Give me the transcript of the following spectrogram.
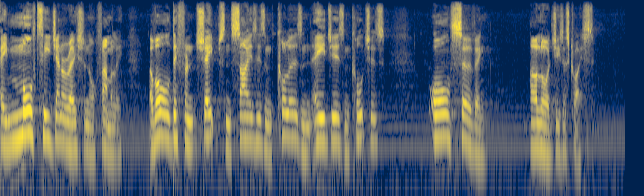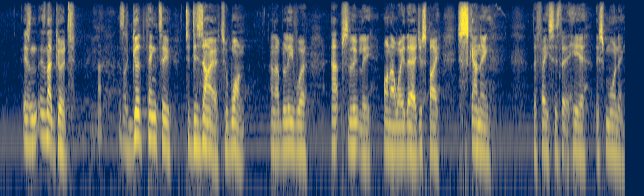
A multi generational family of all different shapes and sizes and colors and ages and cultures, all serving our Lord Jesus Christ. Isn't, isn't that good? That's a good thing to, to desire, to want. And I believe we're absolutely on our way there just by scanning the faces that are here this morning.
